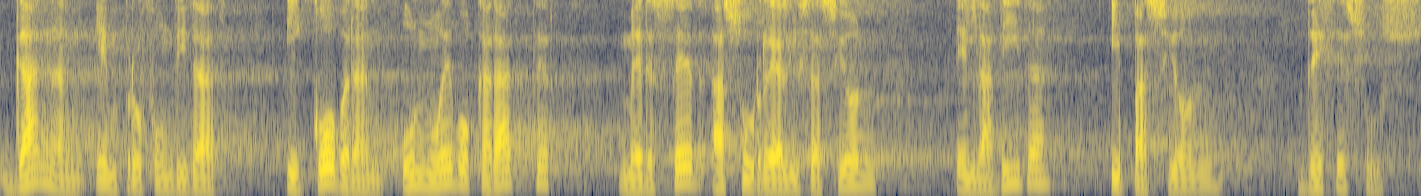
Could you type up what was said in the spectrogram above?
ganan en profundidad y cobran un nuevo carácter merced a su realización en la vida y pasión de Jesús.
